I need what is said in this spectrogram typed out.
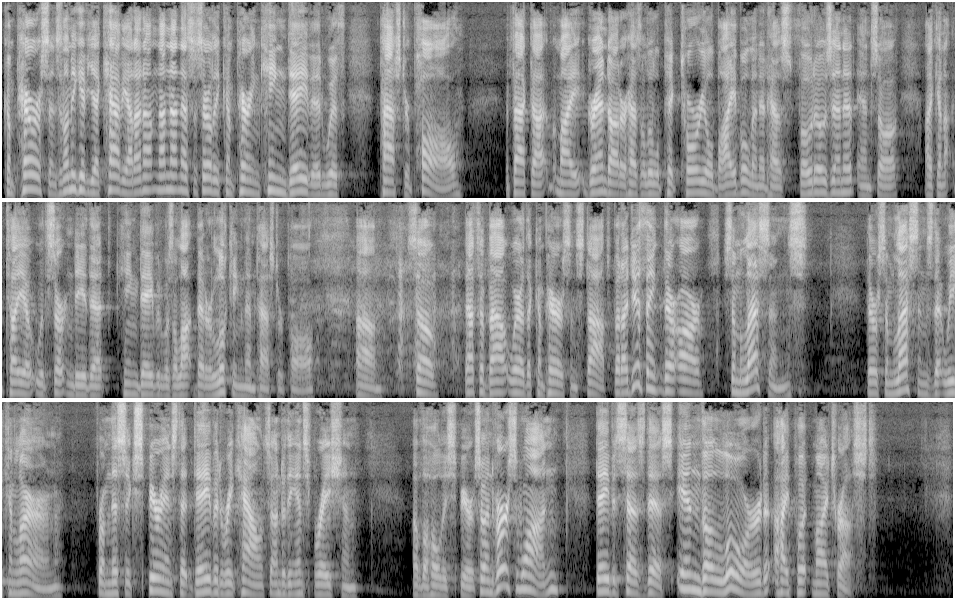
comparisons. And let me give you a caveat. I'm not necessarily comparing King David with Pastor Paul. In fact, uh, my granddaughter has a little pictorial Bible and it has photos in it. And so I can tell you with certainty that King David was a lot better looking than Pastor Paul. Um, so that's about where the comparison stops. But I do think there are some lessons. There are some lessons that we can learn from this experience that David recounts under the inspiration of the Holy Spirit. So in verse 1, David says this In the Lord I put my trust.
